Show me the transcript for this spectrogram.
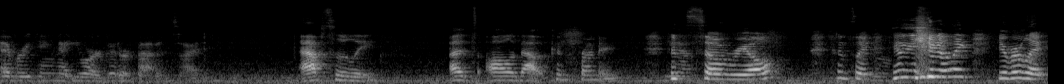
everything that you are good or bad inside. Absolutely. It's all about confronting. Yeah. It's so real. It's like, mm-hmm. you know, like, you ever, like,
